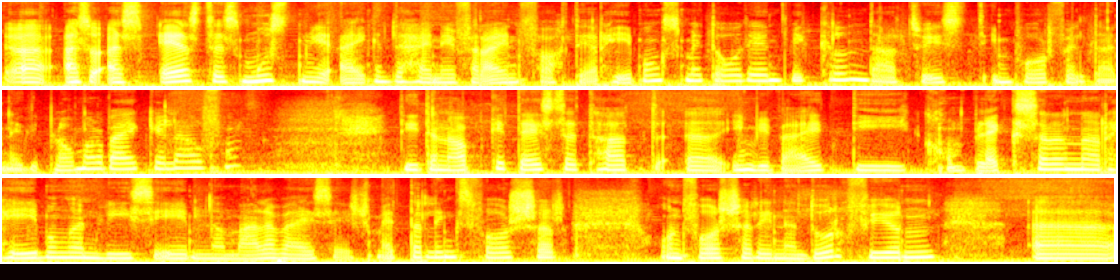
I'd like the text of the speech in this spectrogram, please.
also als erstes mussten wir eigentlich eine vereinfachte Erhebungsmethode entwickeln. Dazu ist im Vorfeld eine Diplomarbeit gelaufen, die dann abgetestet hat, äh, inwieweit die komplexeren Erhebungen, wie sie eben normalerweise Schmetterlingsforscher und Forscherinnen durchführen, äh,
